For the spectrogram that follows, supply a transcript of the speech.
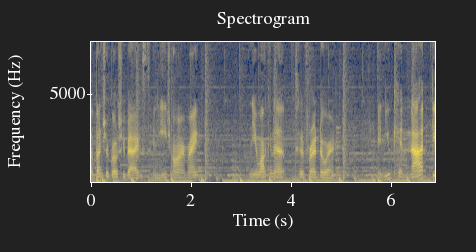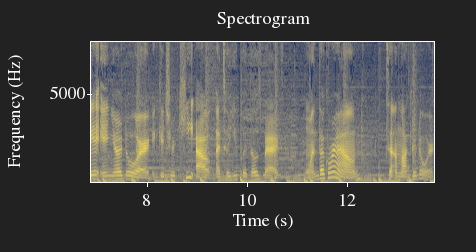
a bunch of grocery bags in each arm, right? And you're walking up to the front door. And you cannot get in your door and get your key out until you put those bags on the ground to unlock your door.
